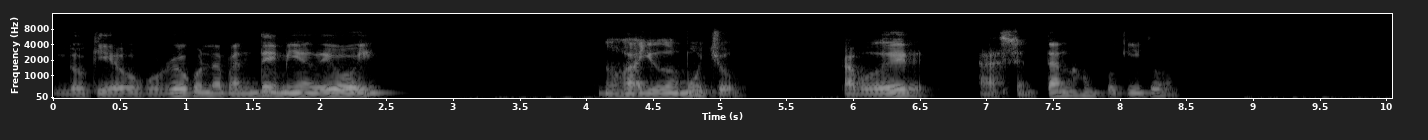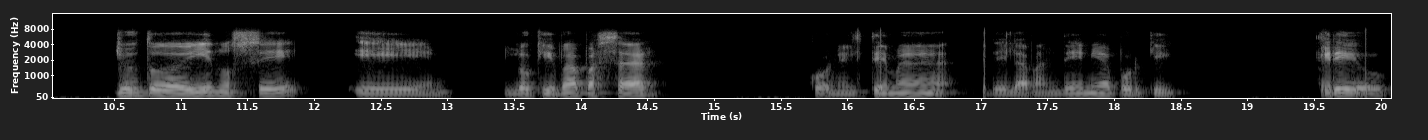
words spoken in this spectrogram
lo que ocurrió con la pandemia de hoy nos ayudó mucho a poder asentarnos un poquito. Yo todavía no sé eh, lo que va a pasar con el tema de la pandemia porque creo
